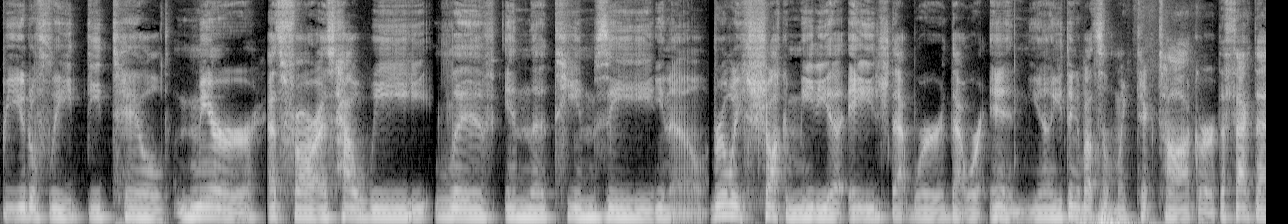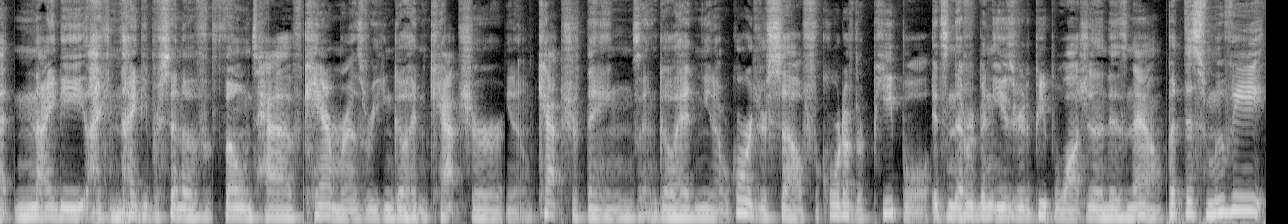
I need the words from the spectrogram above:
beautifully detailed mirror as far as how we live in the TMZ, you know, really shock media age that we're that we're in. You know, you think about something like TikTok or the fact that 90 like 90% of phones have cameras where you can go ahead and capture, you know, capture things and go ahead and, you know, record yourself, record other people. It's never been easier to people watch than it is now. But this movie,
